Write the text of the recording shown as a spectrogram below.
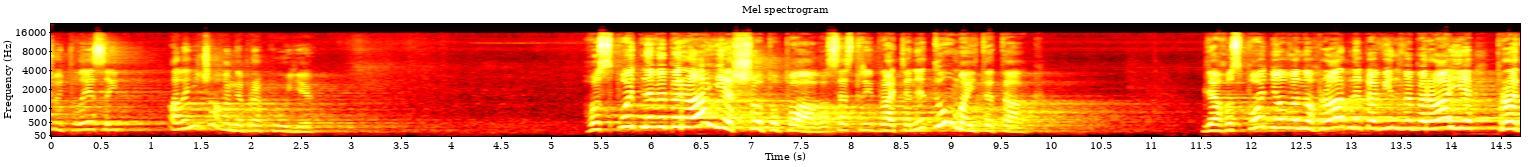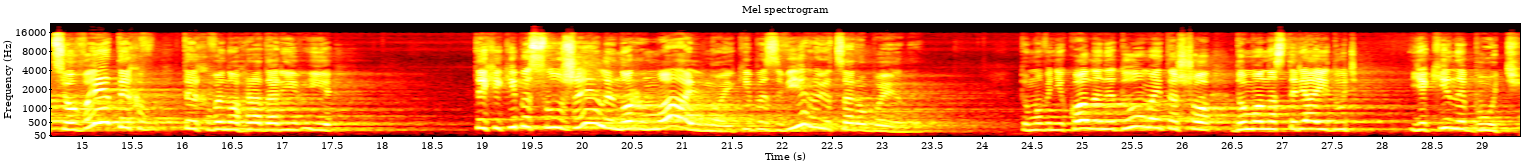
чуть лисий, але нічого не бракує. Господь не вибирає, що попало, сестри і браття, не думайте так. Для Господнього виноградника Він вибирає працьовитих тих виноградарів і тих, які би служили нормально, які би з вірою це робили. Тому ви ніколи не думайте, що до монастиря йдуть які-небудь,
